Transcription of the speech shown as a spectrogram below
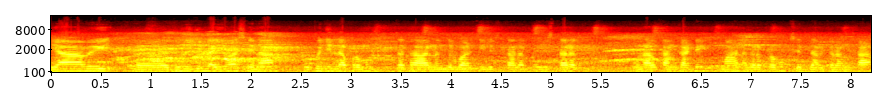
यावेळी धुळे जिल्हा युवा सेना उपजिल्हा प्रमुख तथा नंदुरबारचे विस्तारक विस्तारक कुणाल कानकाटे महानगर प्रमुख सिद्धार्थ रंकाळ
